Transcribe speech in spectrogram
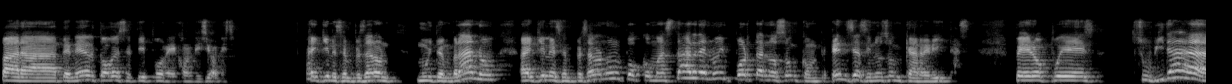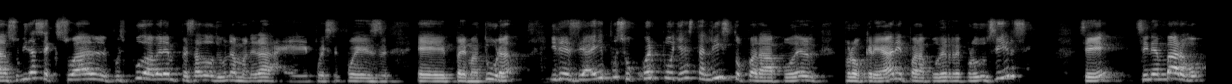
para tener todo ese tipo de condiciones. Hay quienes empezaron muy temprano, hay quienes empezaron un poco más tarde, no importa, no son competencias y no son carreritas, pero pues su vida, su vida sexual pues pudo haber empezado de una manera eh, pues, pues eh, prematura y desde ahí pues su cuerpo ya está listo para poder procrear y para poder reproducirse. ¿sí? Sin embargo,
